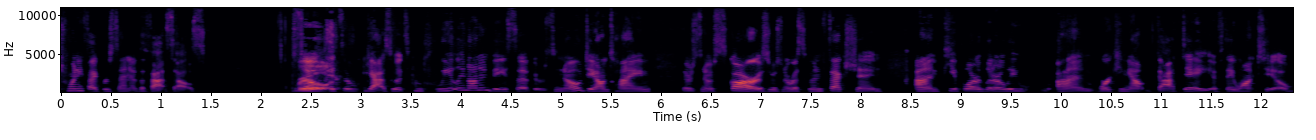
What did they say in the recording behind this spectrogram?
25% of the fat cells. Really? So it's a yeah, so it's completely non-invasive. There's no downtime. There's no scars. There's no risk of infection. Um, people are literally um, working out that day if they want to.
